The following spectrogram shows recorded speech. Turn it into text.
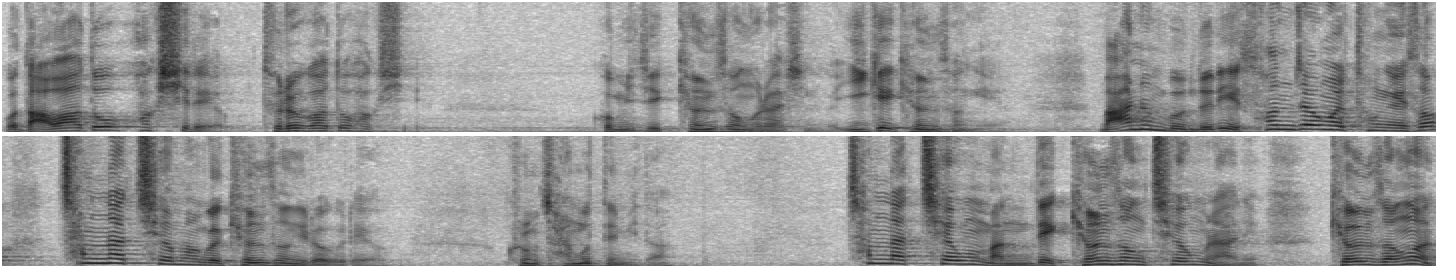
뭐 나와도 확실해요. 들어가도 확실해요. 그럼 이제 견성을 하신 거예요. 이게 견성이에요. 많은 분들이 선정을 통해서 참나 체험한 걸 견성이라고 그래요. 그럼 잘못됩니다. 참나 체험은 맞는데 견성 체험은 아니에요. 견성은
